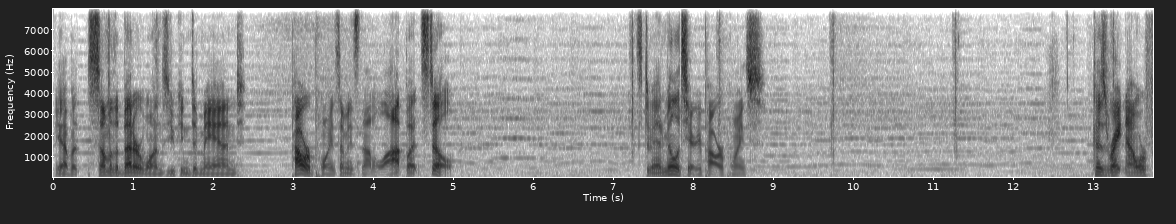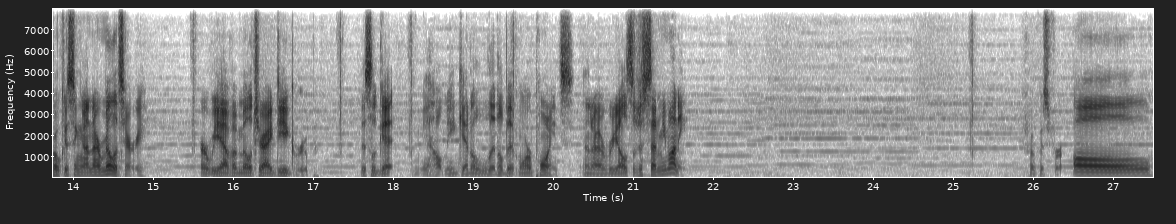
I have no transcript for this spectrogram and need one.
Yeah, but some of the better ones, you can demand PowerPoints. I mean, it's not a lot, but still. Let's demand military PowerPoints. Because right now we're focusing on our military. Or we have a military ID group. This will get help me get a little bit more points, and everybody else will just send me money. Focus for all,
